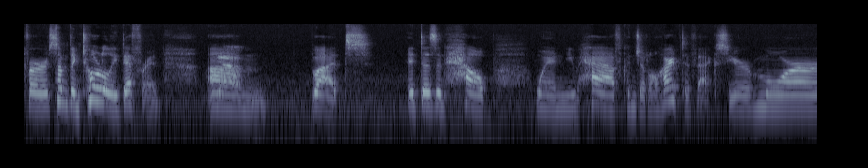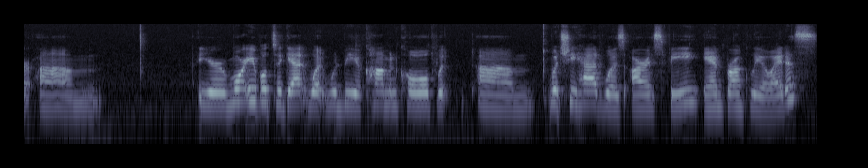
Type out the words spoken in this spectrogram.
for something totally different. Um, yeah. But it doesn't help when you have congenital heart defects. You're more um, you're more able to get what would be a common cold. What um, what she had was RSV and bronchiolitis.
